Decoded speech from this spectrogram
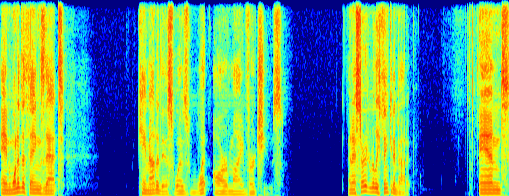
And one of the things that came out of this was what are my virtues? And I started really thinking about it. And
